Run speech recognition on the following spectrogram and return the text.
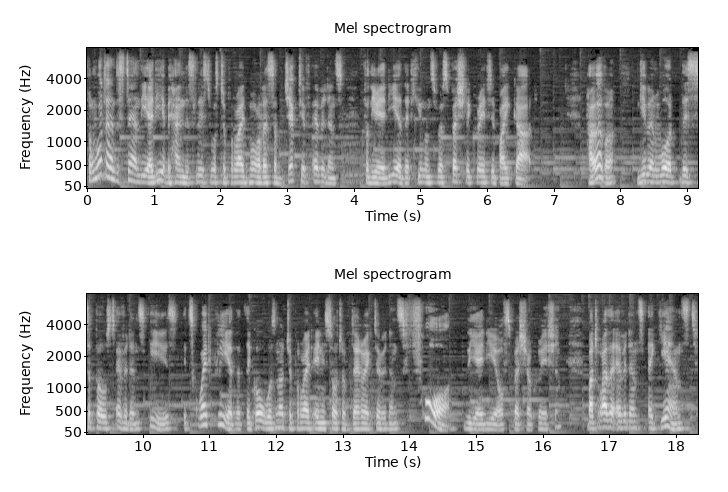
From what I understand, the idea behind this list was to provide more or less objective evidence for the idea that humans were specially created by God. However, given what this supposed evidence is, it's quite clear that the goal was not to provide any sort of direct evidence for the idea of special creation, but rather evidence against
